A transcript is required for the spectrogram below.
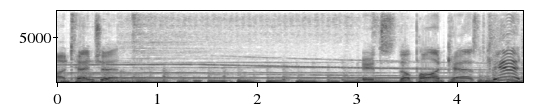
attention. It's the Podcast Kid.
